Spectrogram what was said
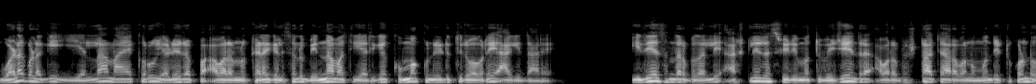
ಒಳಗೊಳಗೆ ಈ ಎಲ್ಲಾ ನಾಯಕರು ಯಡಿಯೂರಪ್ಪ ಅವರನ್ನು ಕೆಳಗಿಳಿಸಲು ಭಿನ್ನಮತೀಯರಿಗೆ ಕುಮ್ಮಕ್ಕು ನೀಡುತ್ತಿರುವವರೇ ಆಗಿದ್ದಾರೆ. ಇದೇ ಸಂದರ್ಭದಲ್ಲಿ ಅಶ್ಲೀಲ ಸಿಡಿ ಮತ್ತು ವಿಜೇಂದ್ರ ಅವರ ಭ್ರಷ್ಟಾಚಾರವನ್ನು ಮುಂದಿಟ್ಟುಕೊಂಡು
